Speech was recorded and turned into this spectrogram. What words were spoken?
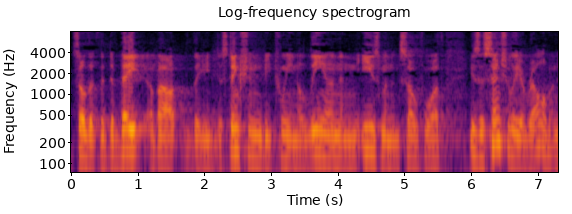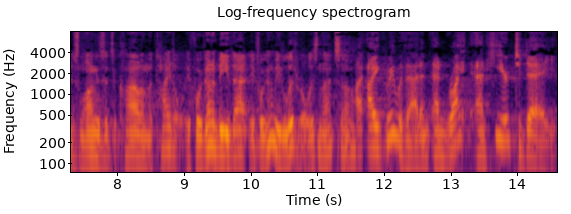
so that the debate about the distinction between a lien and an easement and so forth is essentially irrelevant as long as it's a cloud on the title. If we're going to be that, if we're going to be literal, isn't that so? I, I agree with that. And, and right, and here today,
